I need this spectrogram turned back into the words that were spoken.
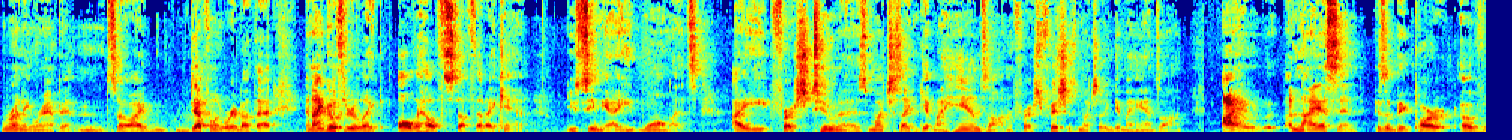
running rampant. And so I definitely worry about that. And I go through like all the health stuff that I can. You see me, I eat walnuts. I eat fresh tuna as much as I can get my hands on, fresh fish as much as I can get my hands on. I niacin is a big part of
